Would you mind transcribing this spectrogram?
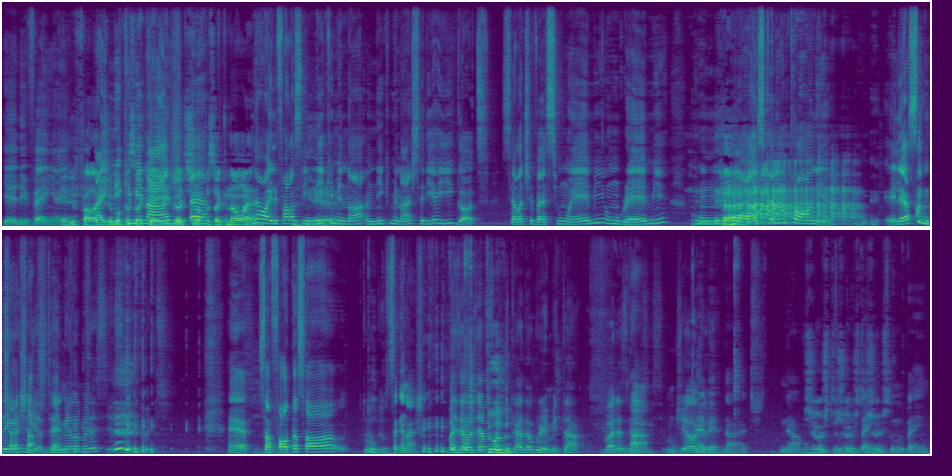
E aí ele vem... aí- Ele fala aí de uma Nicki pessoa que é Minaj- EGOT e uma é. pessoa que não é. Não, aí ele fala assim, É. Nicki, Minaj, Nicki Minaj seria EGOT. Se ela tivesse um M, um Grammy, um, um Oscar e um Tony. Ele é assim, a Demi, chart a Demi Janet. ela merecia ser EGOT. É, só falta só tudo, Tudo. sacanagem. Mas ela já foi indicada ao Grammy, tá? Várias Tá. vezes. Um dia ela É ganha. verdade. Não. Justo, tudo justo, bem, justo. Tudo bem.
